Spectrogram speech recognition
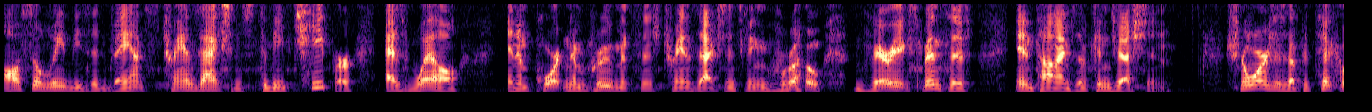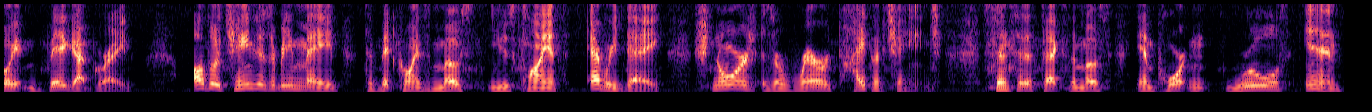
also lead these advanced transactions to be cheaper as well, an important improvement since transactions can grow very expensive in times of congestion. Schnorr's is a particularly big upgrade. Although changes are being made to Bitcoin's most used clients every day, Schnorr's is a rarer type of change since it affects the most important rules in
